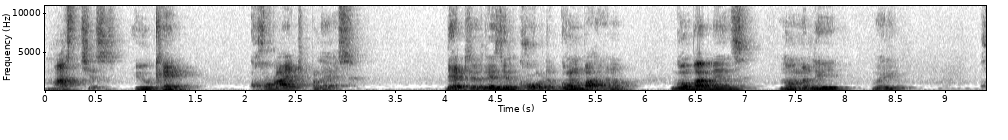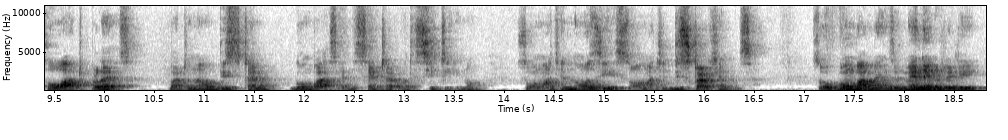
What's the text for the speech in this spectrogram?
masters you can quiet place. That reason called Gompa, you know. Gompa means normally very quiet place. But now this time Gompa is in the center of the city, you know. So much noisy, so much distractions. So Gompa means meaning really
